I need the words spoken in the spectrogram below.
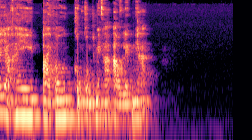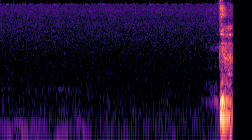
าอยากให้ปลายเขาคมๆใช่ไหมคะ เอาเล็บเนี่ยค่ะเนี่ยค่ะ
